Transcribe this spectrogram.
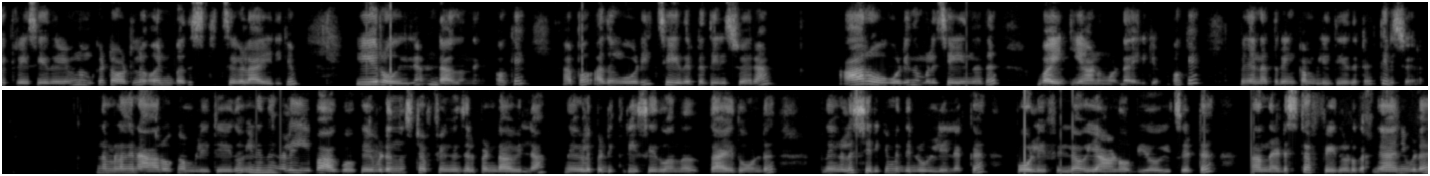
ഡിക്രീസ് ചെയ്ത് കഴിയുമ്പോൾ നമുക്ക് ടോട്ടൽ ഒൻപത് സ്റ്റിച്ചുകളായിരിക്കും ഈ റോയിൽ ഉണ്ടാകുന്നത് ഓക്കെ അപ്പോൾ അതും കൂടി ചെയ്തിട്ട് തിരിച്ചു വരാം. ആ റോ കൂടി നമ്മൾ ചെയ്യുന്നത് വൈറ്റ് യാണും കൊണ്ടായിരിക്കും. ഓക്കെ അപ്പോൾ ഞാൻ അത്രയും കംപ്ലീറ്റ് ചെയ്തിട്ട് തിരിച്ചു വരാം. നമ്മളങ്ങനെ ആറോ കംപ്ലീറ്റ് ചെയ്തു. ഇനി നിങ്ങൾ ഈ ഭാഗമൊക്കെ എവിടെ ഒന്നും സ്റ്റഫിങ് ചിലപ്പോൾ ഉണ്ടാവില്ല നിങ്ങളിപ്പോൾ ഡിക്രീസ് ചെയ്ത് വന്നതായതുകൊണ്ട് നിങ്ങൾ ശരിക്കും ഇതിന്റെ ഉള്ളിലൊക്കെ പോളിഫില്ലോ യാണോ ഉപയോഗിച്ചിട്ട് നന്നായിട്ട് സ്റ്റഫ് ചെയ്ത് കൊടുക്കുക. ഞാനിവിടെ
